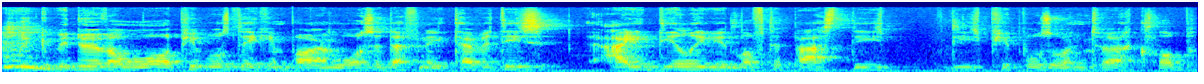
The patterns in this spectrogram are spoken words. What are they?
we, we do have a lot of pupils taking part in lots of different activities. Ideally, we'd love to pass these these pupils onto a club.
